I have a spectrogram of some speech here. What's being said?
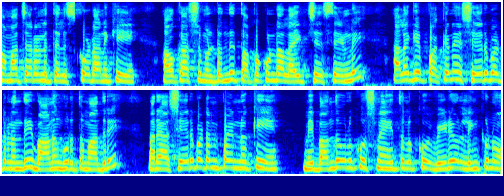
సమాచారాన్ని తెలుసుకోవడానికి అవకాశం ఉంటుంది. తప్పకుండా లైక్ చేసేయండి. అలాగే పక్కనే షేర్ బటన్ ఉంది బాణం గుర్తు మాదిరి. మరి ఆ షేర్ బటన్ పైన నొక్కి మీ బంధువులకు స్నేహితులకు వీడియో లింకును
